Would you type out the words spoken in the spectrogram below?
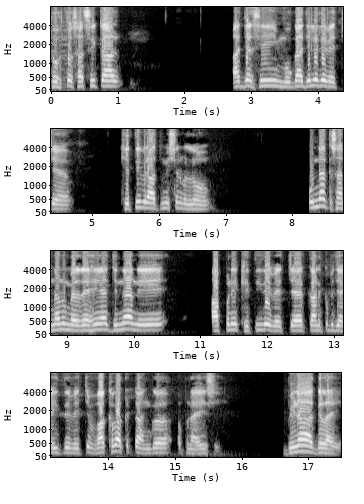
ਦੋਸਤੋ, ਸਤਿ ਸ੍ਰੀ ਅਕਾਲ। ਅੱਜ ਅਸੀਂ ਮੋਗਾ ਜ਼ਿਲ੍ਹੇ ਦੇ ਵਿੱਚ ਖੇਤੀ ਵਿਰਾਸਤ ਮਿਸ਼ਨ ਵੱਲੋਂ ਉਹਨਾਂ ਕਿਸਾਨਾਂ ਨੂੰ ਮਿਲ ਰਹੇ ਹਾਂ, ਜਿਨ੍ਹਾਂ ਨੇ ਆਪਣੇ ਖੇਤੀ ਦੇ ਵਿੱਚ, ਕਣਕ ਬਿਜਾਈ ਦੇ ਵਿੱਚ ਵੱਖ-ਵੱਖ ਢੰਗ ਅਪਣਾਏ ਸੀ। ਬਿਨਾਂ ਅੱਗ ਲਾਏ,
